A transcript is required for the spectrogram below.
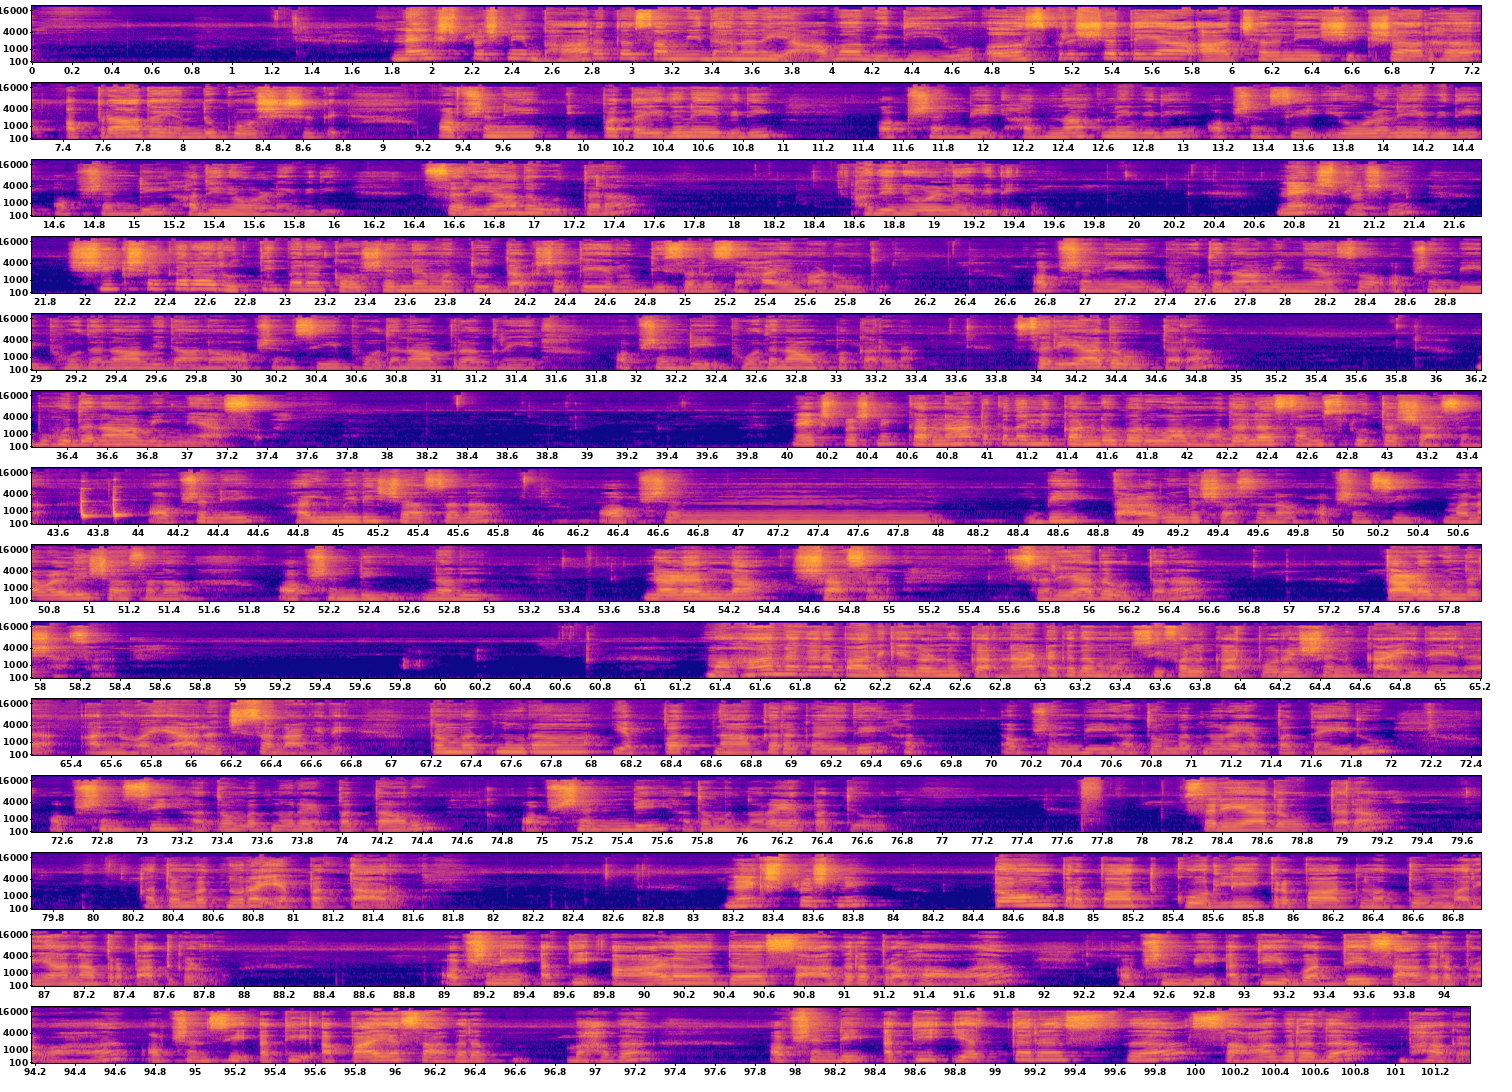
ನೆಕ್ಸ್ಟ್ ಪ್ರಶ್ನೆ, ಭಾರತ ಸಂವಿಧಾನದ ಯಾವ ವಿಧಿಯು ಅಸ್ಪೃಶ್ಯತೆಯ ಆಚರಣೆ ಶಿಕ್ಷಾರ್ಹ ಅಪರಾಧ ಎಂದು ಘೋಷಿಸಿದೆ? ಆಪ್ಷನ್ ಇ ಇಪ್ಪತ್ತೈದನೇ ವಿಧಿ. ಆಪ್ಷನ್ ಬಿ ಹದಿನಾಲ್ಕನೇ ವಿಧಿ ಆಪ್ಷನ್ ಸಿ ಏಳನೇ ವಿಧಿ ಆಪ್ಷನ್ ಡಿ ಹದಿನೇಳನೇ ವಿಧಿ. ಸರಿಯಾದ ಉತ್ತರ ಹದಿನೇಳನೇ ವಿಧಿ. ನೆಕ್ಸ್ಟ್ ಪ್ರಶ್ನೆ. ಶಿಕ್ಷಕರ ವೃತ್ತಿಪರ ಕೌಶಲ್ಯ ಮತ್ತು ದಕ್ಷತೆ ವೃದ್ಧಿಸಲು ಸಹಾಯ ಮಾಡುವುದು. ಆಪ್ಷನ್ ಎ ಬೋಧನಾ ವಿನ್ಯಾಸ ಆಪ್ಷನ್ ಬಿ ಬೋಧನಾ ವಿಧಾನ ಆಪ್ಷನ್ ಸಿ ಬೋಧನಾ ಪ್ರಕ್ರಿಯೆ ಆಪ್ಷನ್ ಡಿ ಬೋಧನಾ ಉಪಕರಣ. ಸರಿಯಾದ ಉತ್ತರ ಬೋಧನಾ ವಿನ್ಯಾಸ. ನೆಕ್ಸ್ಟ್ ಪ್ರಶ್ನೆ, ಕರ್ನಾಟಕದಲ್ಲಿ ಕಂಡುಬರುವ ಮೊದಲ ಸಂಸ್ಕೃತ ಶಾಸನ. ಆಪ್ಷನ್ ಎ ಹಲ್ಮಿಡಿ ಶಾಸನ. ಆಪ್ಷನ್ ಬಿ ತಾಳಗುಂದ ಶಾಸನ. ಆಪ್ಷನ್ ಸಿ ಮನವಳ್ಳಿ ಶಾಸನ. ಆಪ್ಷನ್ ಡಿ ನಲ್, ನಳಲ್ಲ ಶಾಸನ. ಸರಿಯಾದ ಉತ್ತರ, ತಾಳಗುಂದ ಶಾಸನ. ಮಹಾನಗರ ಪಾಲಿಕೆಗಳನ್ನು ಕರ್ನಾಟಕದ ಮುನ್ಸಿಪಲ್ ಕಾರ್ಪೊರೇಷನ್ ಕಾಯ್ದೆಯ ಅನ್ವಯ ರಚಿಸಲಾಗಿದೆ. ತೊಂಬತ್ನೂರ ನೂರ ಎಪ್ಪತ್ನಾಲ್ಕರ ಕಾಯ್ದೆ ಹತ್ ಆಪ್ಷನ್ ಬಿ ಹತ್ತೊಂಬತ್ತು ನೂರ ಎಪ್ಪತ್ತೈದು ಆಪ್ಷನ್ ಸಿ ಹತ್ತೊಂಬತ್ತು ನೂರ ಎಪ್ಪತ್ತಾರು ಆಪ್ಷನ್ ಡಿ ಹತ್ತೊಂಬತ್ತು ನೂರ ಎಪ್ಪತ್ತೇಳು ಸರಿಯಾದ ಉತ್ತರ ಹತ್ತೊಂಬತ್ತು ನೂರ ಎಪ್ಪತ್ತಾರು ನೆಕ್ಸ್ಟ್ ಪ್ರಶ್ನೆ, ಟೋಂಗ್ ಪ್ರಪಾತ್, ಕೋರ್ಲಿ ಪ್ರಪಾತ್ ಮತ್ತು ಮರಿಯಾನಾ ಪ್ರಪಾತ್ಗಳು. ಆಪ್ಷನ್ ಎ ಅತಿ ಆಳದ ಸಾಗರ ಪ್ರವಾಹ. ಆಪ್ಷನ್ ಬಿ ಅತಿ ಒದ್ದೆ ಸಾಗರ ಪ್ರವಾಹ. ಆಪ್ಷನ್ ಸಿ ಅತಿ ಅಪಾಯ ಸಾಗರ ಭಾಗ. ಆಪ್ಷನ್ ಡಿ ಅತಿ ಎತ್ತರ ಸಾಗರದ ಭಾಗ.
